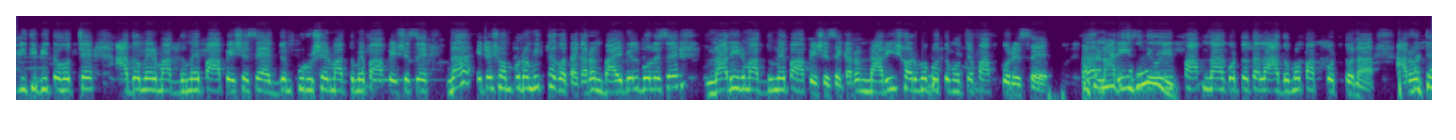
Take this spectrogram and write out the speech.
পৃথিবীতে হচ্ছে আদমের মাধ্যমে পাপ এসেছে একজন পুরুষের মাধ্যমে পাপ এসেছে। না এটা সম্পূর্ণ মিথ্যা কথা কারণ বাইবেল বলেছে নারীর মাধ্যমে পাপ এসেছে কারণ নারী সর্বপ্রথম হচ্ছে পাপ করেছে। হ্যাঁ, নারী যদি ওই পাপ না করতো তাহলে আদমও পাপ করতো না। আর হচ্ছে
